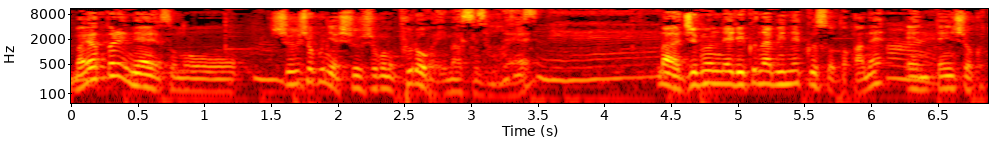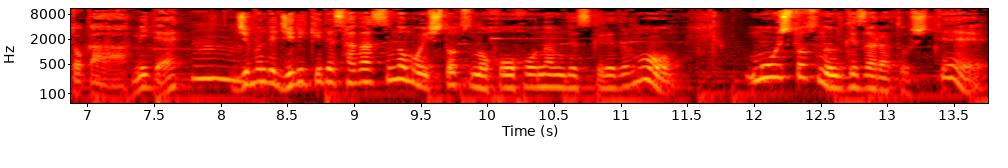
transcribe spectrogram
まあ、やっぱりねその就職には就職のプロがいますんで。まあ、自分でリクナビネクストとかね、はい、炎天職とか見て、うん、自分で自力で探すのも一つの方法なんですけれどももう一つの受け皿として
